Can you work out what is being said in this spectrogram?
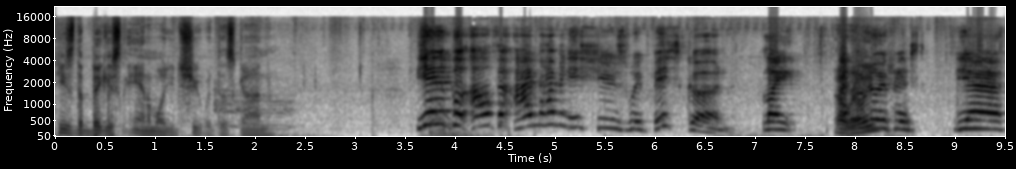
He's the biggest animal you'd shoot with this gun. Yeah, but Alpha, I'm having issues with this gun. Like, Oh, I don't know if it's yeah.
